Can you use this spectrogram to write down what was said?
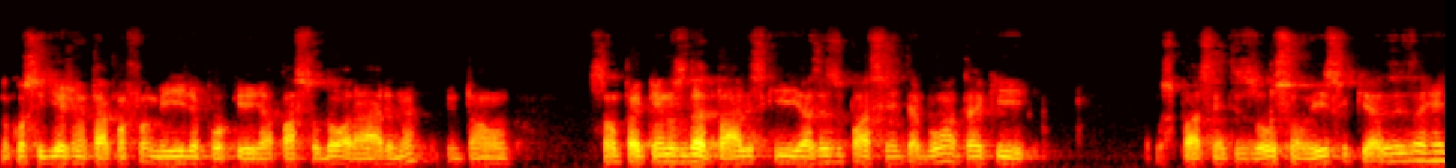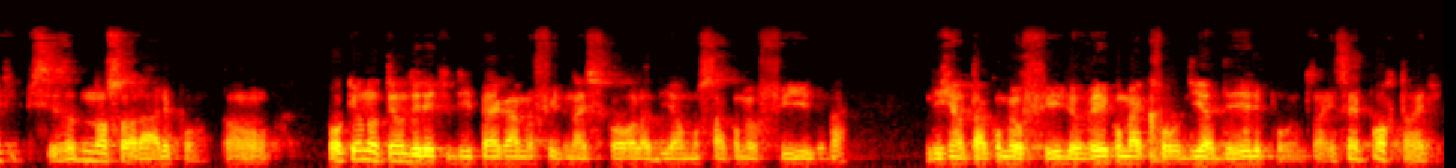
não conseguia jantar com a família, porque já passou do horário, né? Então, são pequenos detalhes que, às vezes, o paciente é bom até que os pacientes ouçam isso, que às vezes a gente precisa do nosso horário, pô. Então, porque eu não tenho o direito de pegar meu filho na escola, de almoçar com meu filho, né? de jantar com meu filho, ver como é que foi o dia dele, pô. Então, isso é importante.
